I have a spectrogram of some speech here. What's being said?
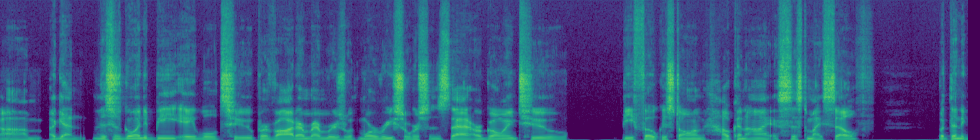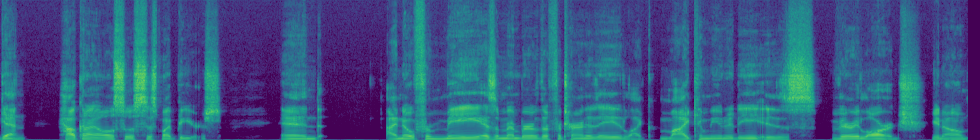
Um, again, this is going to be able to provide our members with more resources that are going to be focused on how can I assist myself, but then again, how can I also assist my peers? And I know for me as a member of the fraternity, like my community is very large. You know,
